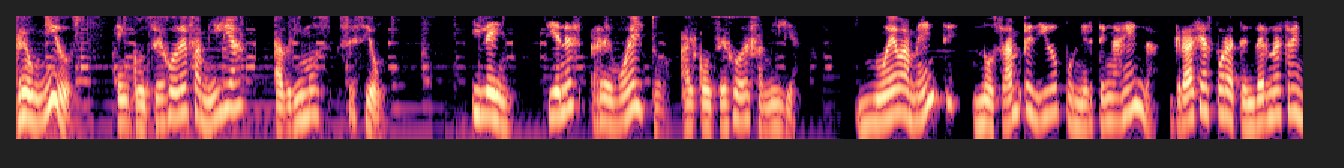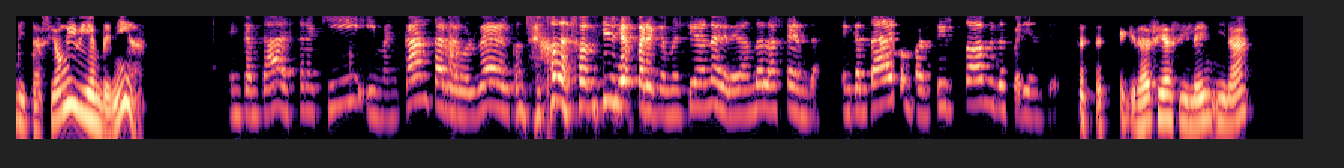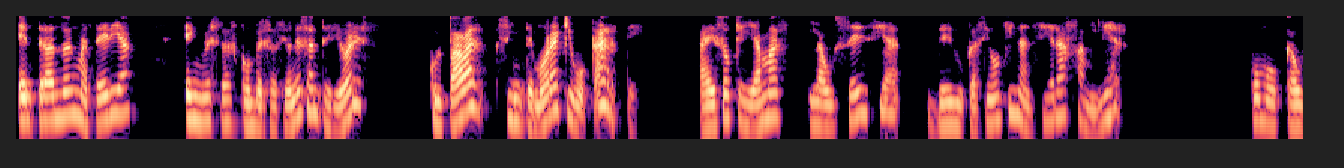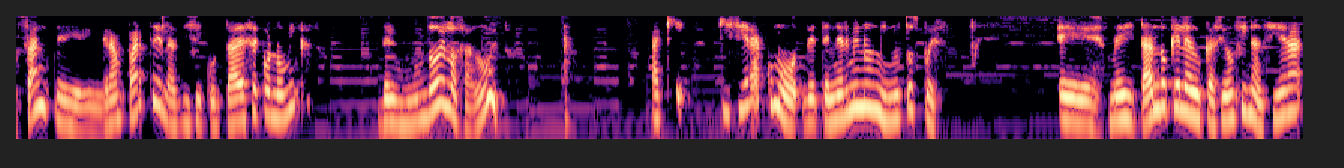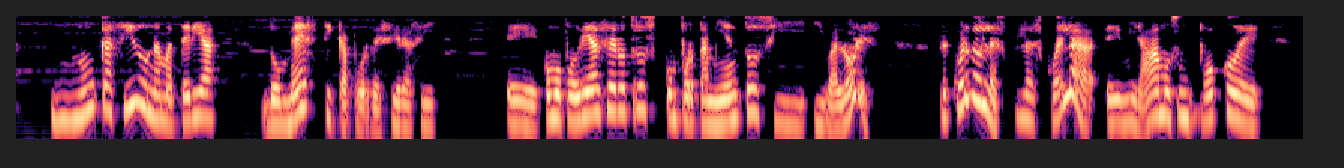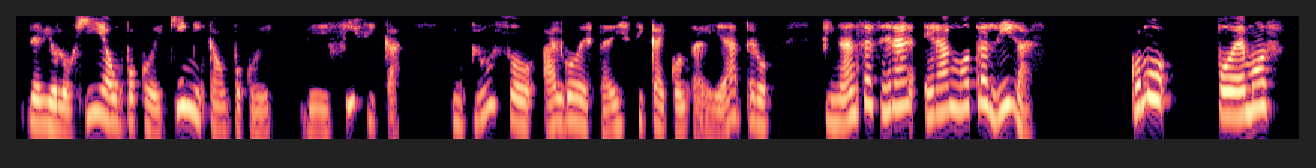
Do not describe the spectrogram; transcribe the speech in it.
Reunidos en Consejo de Familia, abrimos sesión. Elaine, tienes revuelto al Consejo de Familia. Nuevamente nos han pedido ponerte en agenda. Gracias por atender nuestra invitación y bienvenida. Encantada de estar aquí y me encanta revolver el Consejo de Familia para que me sigan agregando a la agenda. Encantada de compartir todas mis experiencias. Gracias, Elaine. Mira, entrando en materia, en nuestras conversaciones anteriores, culpabas sin temor a equivocarte a eso que llamas la ausencia de educación financiera familiar como causante en gran parte de las dificultades económicas del mundo de los adultos. Aquí quisiera como detenerme unos minutos, pues, eh, meditando que la educación financiera nunca ha sido una materia doméstica, por decir así, eh, como podrían ser otros comportamientos y, valores. Recuerdo en la, escuela eh, mirábamos un poco de, biología, un poco de química, un poco de de física, incluso algo de estadística y contabilidad, pero finanzas eran, eran otras ligas. ¿Cómo podemos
